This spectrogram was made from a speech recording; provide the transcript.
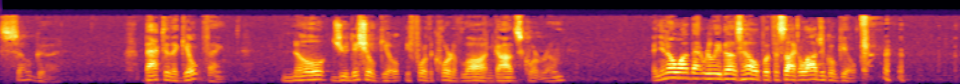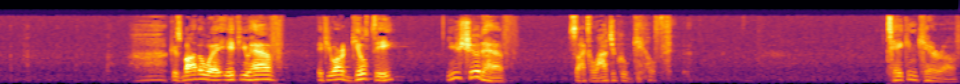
So good. Back to the guilt thing. No judicial guilt before the court of law in God's courtroom. And you know what? That really does help with the psychological guilt. Because by the way, if you have, if you are guilty, you should have psychological guilt taken care of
